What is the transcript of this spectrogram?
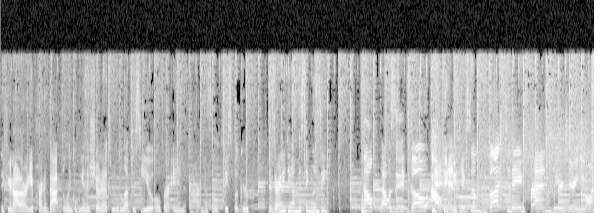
if you're not already a part of that, the link will be in the show notes. We would love to see you over in the Heart and Hustle Facebook group. Is there anything I'm missing, Lindsey? Nope, that was it. Go out and kick some butt today, friends. We are cheering you on.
